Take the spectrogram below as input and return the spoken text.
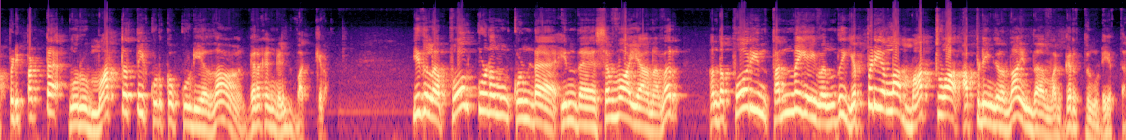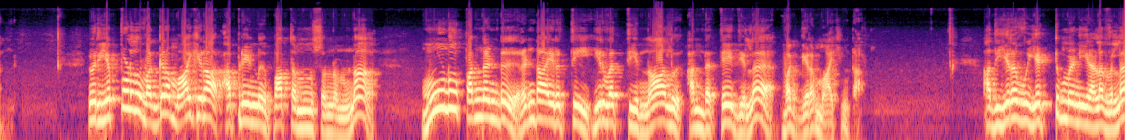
அப்படிப்பட்ட ஒரு மாற்றத்தை கொடுக்கக்கூடியதான் கிரகங்களின் வக்கிரம். இதில் போர்க்குணம் கொண்ட இந்த செவ்வாயானவர் அந்த போரின் தன்மையை வந்து எப்படியெல்லாம் மாற்றுவார் அப்படிங்கிறது தான் இந்த வக்கரத்தினுடைய தன்மை. இவர் எப்பொழுது வக்ரம் ஆகிறார் அப்படின்னு பார்த்தோம்னு சொன்னோம்னா மூணு பன்னெண்டு ரெண்டாயிரத்தி இருபத்தி நாலு அந்த தேதியில் வக்ரம் ஆகின்றார் அது இரவு எட்டு மணி அளவில்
